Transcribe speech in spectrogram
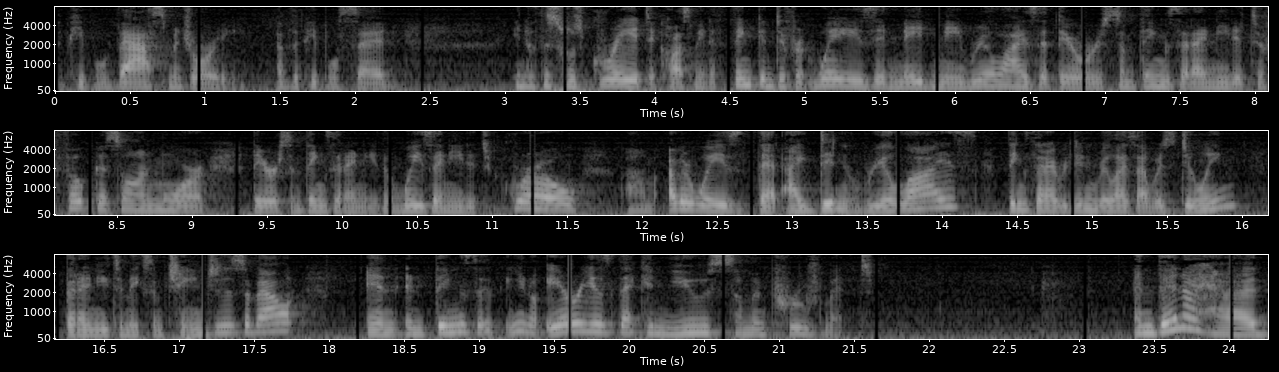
the people, vast majority of the people said, you know, this was great. It caused me to think in different ways. It made me realize that there were some things that I needed to focus on more. There were some things that I needed, ways I needed to grow, um, other ways that I didn't realize, things that I didn't realize I was doing that I need to make some changes about, and, and things that, you know, areas that can use some improvement. And then I had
